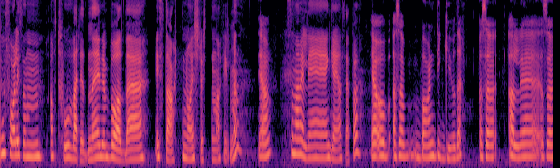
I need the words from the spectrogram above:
hun får liksom av to verdener, både i starten og i slutten av filmen. Ja. Som er veldig gøy å se på. Ja, og altså, barn digger jo det. Altså, alle, altså,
